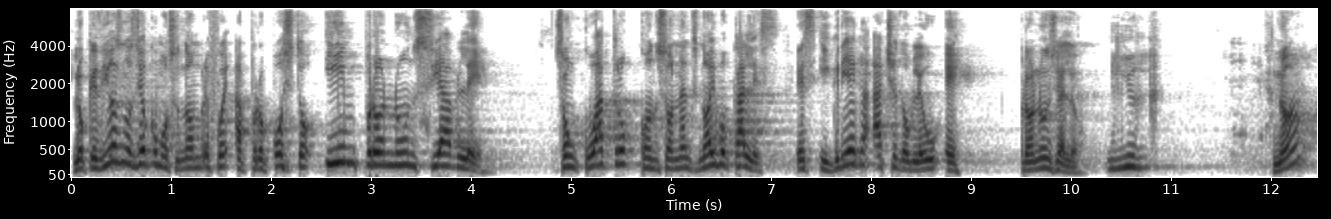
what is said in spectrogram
Lo que Dios nos dio como su nombre fue a propósito impronunciable. Son cuatro consonantes, no hay vocales. Es Y-H-W-E. Pronúncialo. ¿No?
